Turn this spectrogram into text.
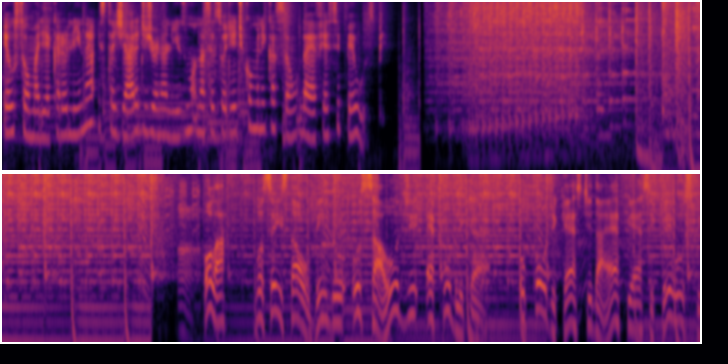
Eu sou Maria Carolina, estagiária de jornalismo na assessoria de comunicação da FSP USP. Olá, você está ouvindo o Saúde é Pública o podcast da FSP USP.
